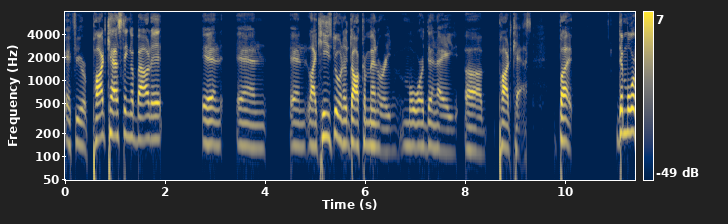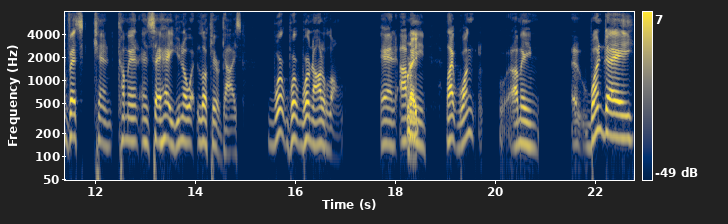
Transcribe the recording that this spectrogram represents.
if you're podcasting about it, and and and like he's doing a documentary more than a uh, podcast, but the more vets can come in and say, "Hey, you know what? Look here, guys, we're we're we're not alone." And I right. mean, like one, I mean, uh, one day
